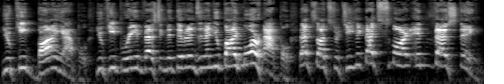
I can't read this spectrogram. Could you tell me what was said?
You keep buying Apple. You keep reinvesting the dividends and then you buy more Apple. That's not strategic. That's smart investing.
